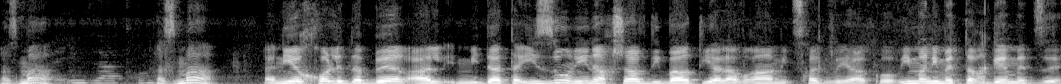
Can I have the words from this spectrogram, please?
אז מה? אז מה? אני יכול לדבר על מידת האיזון. הנה עכשיו דיברתי על אברהם, יצחק ויעקב. אם אני מתרגם את זה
